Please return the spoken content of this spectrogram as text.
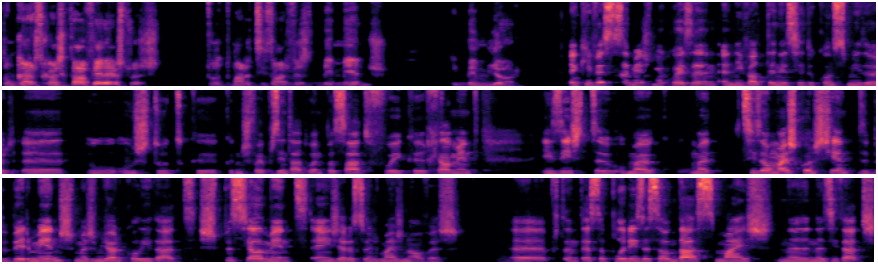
tão caros. O que eu acho que está a ver é as pessoas estão a tomar a decisão às vezes de bem menos e bem melhor. Aqui vê-se a mesma coisa a nível de tendência do consumidor. Uh, o, o, estudo que, que, nos foi apresentado o ano passado foi que realmente existe uma, uma decisão mais consciente de beber menos, mas melhor qualidade, especialmente em gerações mais novas. Uh, portanto, essa polarização dá-se mais na, nas idades.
